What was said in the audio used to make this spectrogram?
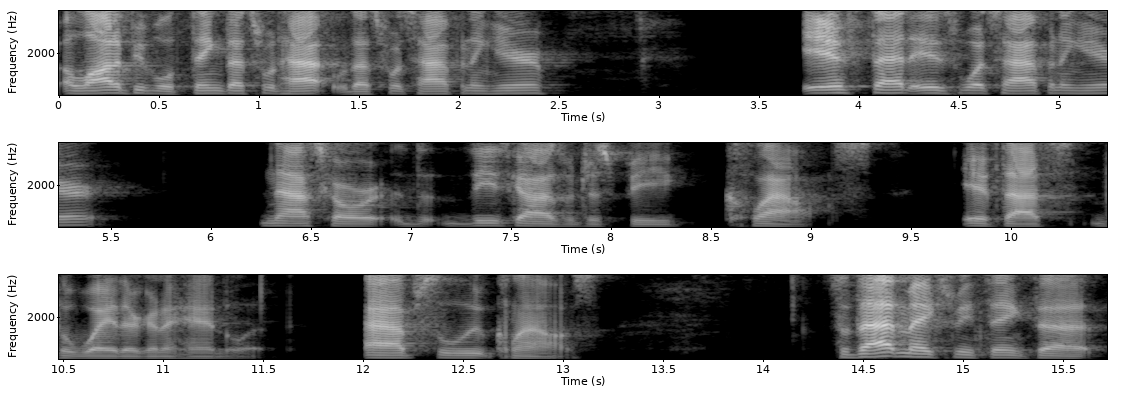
a lot of people think that's what ha- that's what's happening here. If that is what's happening here, NASCAR th- these guys would just be clowns if that's the way they're going to handle it. Absolute clowns. So that makes me think that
